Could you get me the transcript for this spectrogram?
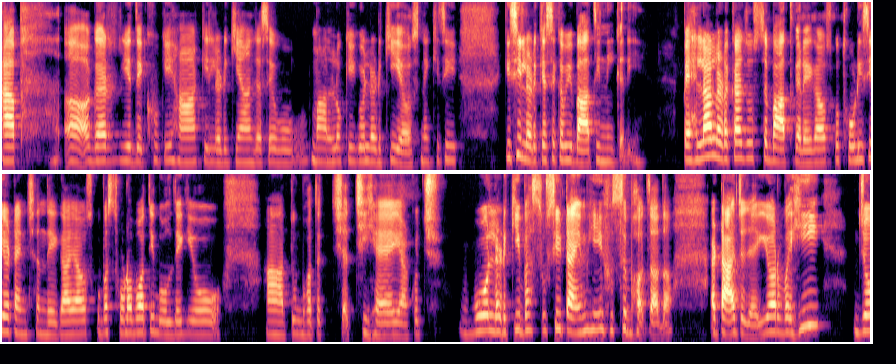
आप अगर ये देखो कि हाँ, कि लड़कियाँ जैसे वो मान लो कि कोई लड़की है, उसने किसी किसी लड़के से कभी बात ही नहीं करी। पहला लड़का जो उससे बात करेगा, उसको थोड़ी-सी अटेंशन देगा या उसको बस थोड़ा बहुत ही बोल दे कि ओ हाँ, तू बहुत अच्छ है या कुछ, वो लड़की बस उसी टाइम ही उससे बहुत ज़्यादा अटैच हो जाएगी और वही जो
